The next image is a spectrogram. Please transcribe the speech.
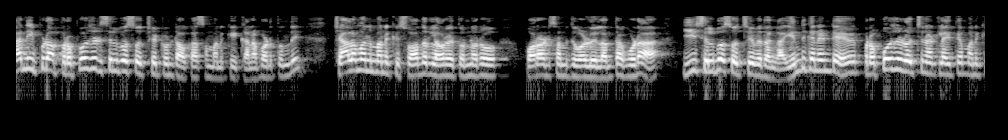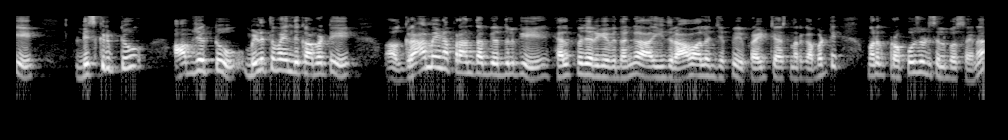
కానీ ఇప్పుడు ఆ ప్రపోజ్డ్ సిలబస్ వచ్చేటువంటి అవకాశం మనకి కనపడుతుంది. చాలామంది మనకి సోదరులు ఎవరైతే ఉన్నారో పోరాట సమితి వాళ్ళు వీళ్ళంతా కూడా ఈ సిలబస్ వచ్చే విధంగా. ఎందుకనంటే ప్రపోజ్డ్ వచ్చినట్లయితే మనకి డిస్క్రిప్టివ్ ఆబ్జెక్టివ్ మిళితమైంది కాబట్టి గ్రామీణ ప్రాంత అభ్యర్థులకి హెల్ప్ జరిగే విధంగా ఇది రావాలని చెప్పి ఫైట్ చేస్తున్నారు కాబట్టి మనకు ప్రపోజ్డ్ సిలబస్ అయినా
